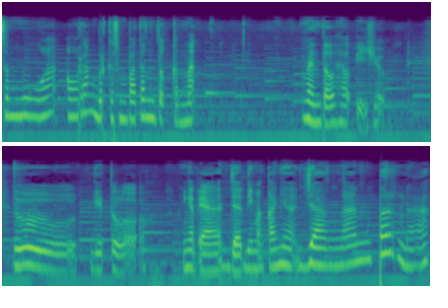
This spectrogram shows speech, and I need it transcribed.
semua orang berkesempatan untuk kena mental health issue. Uh gitu loh. Ingat ya jadi makanya jangan pernah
